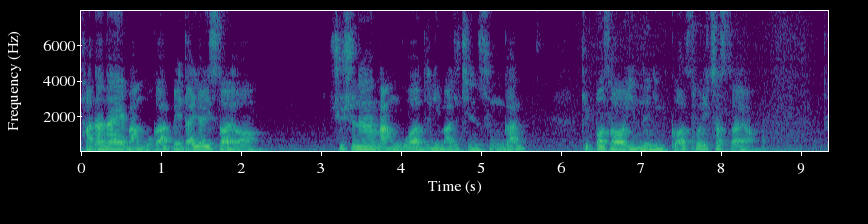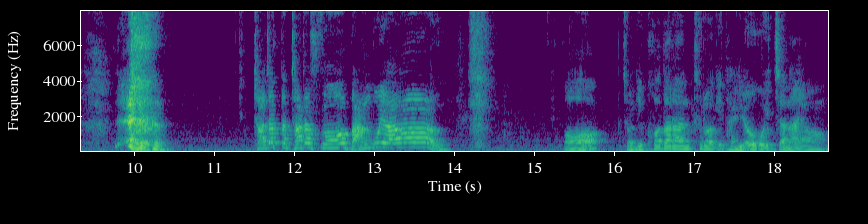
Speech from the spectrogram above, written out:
바나나에 망고가 매달려 있어요. 슈슈는 망고와 눈이 마주친 순간 기뻐서 있는 힘껏 소리쳤어요. 찾았다 찾았어 망고야. 어 저기 커다란 트럭이 달려오고 있잖아요.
